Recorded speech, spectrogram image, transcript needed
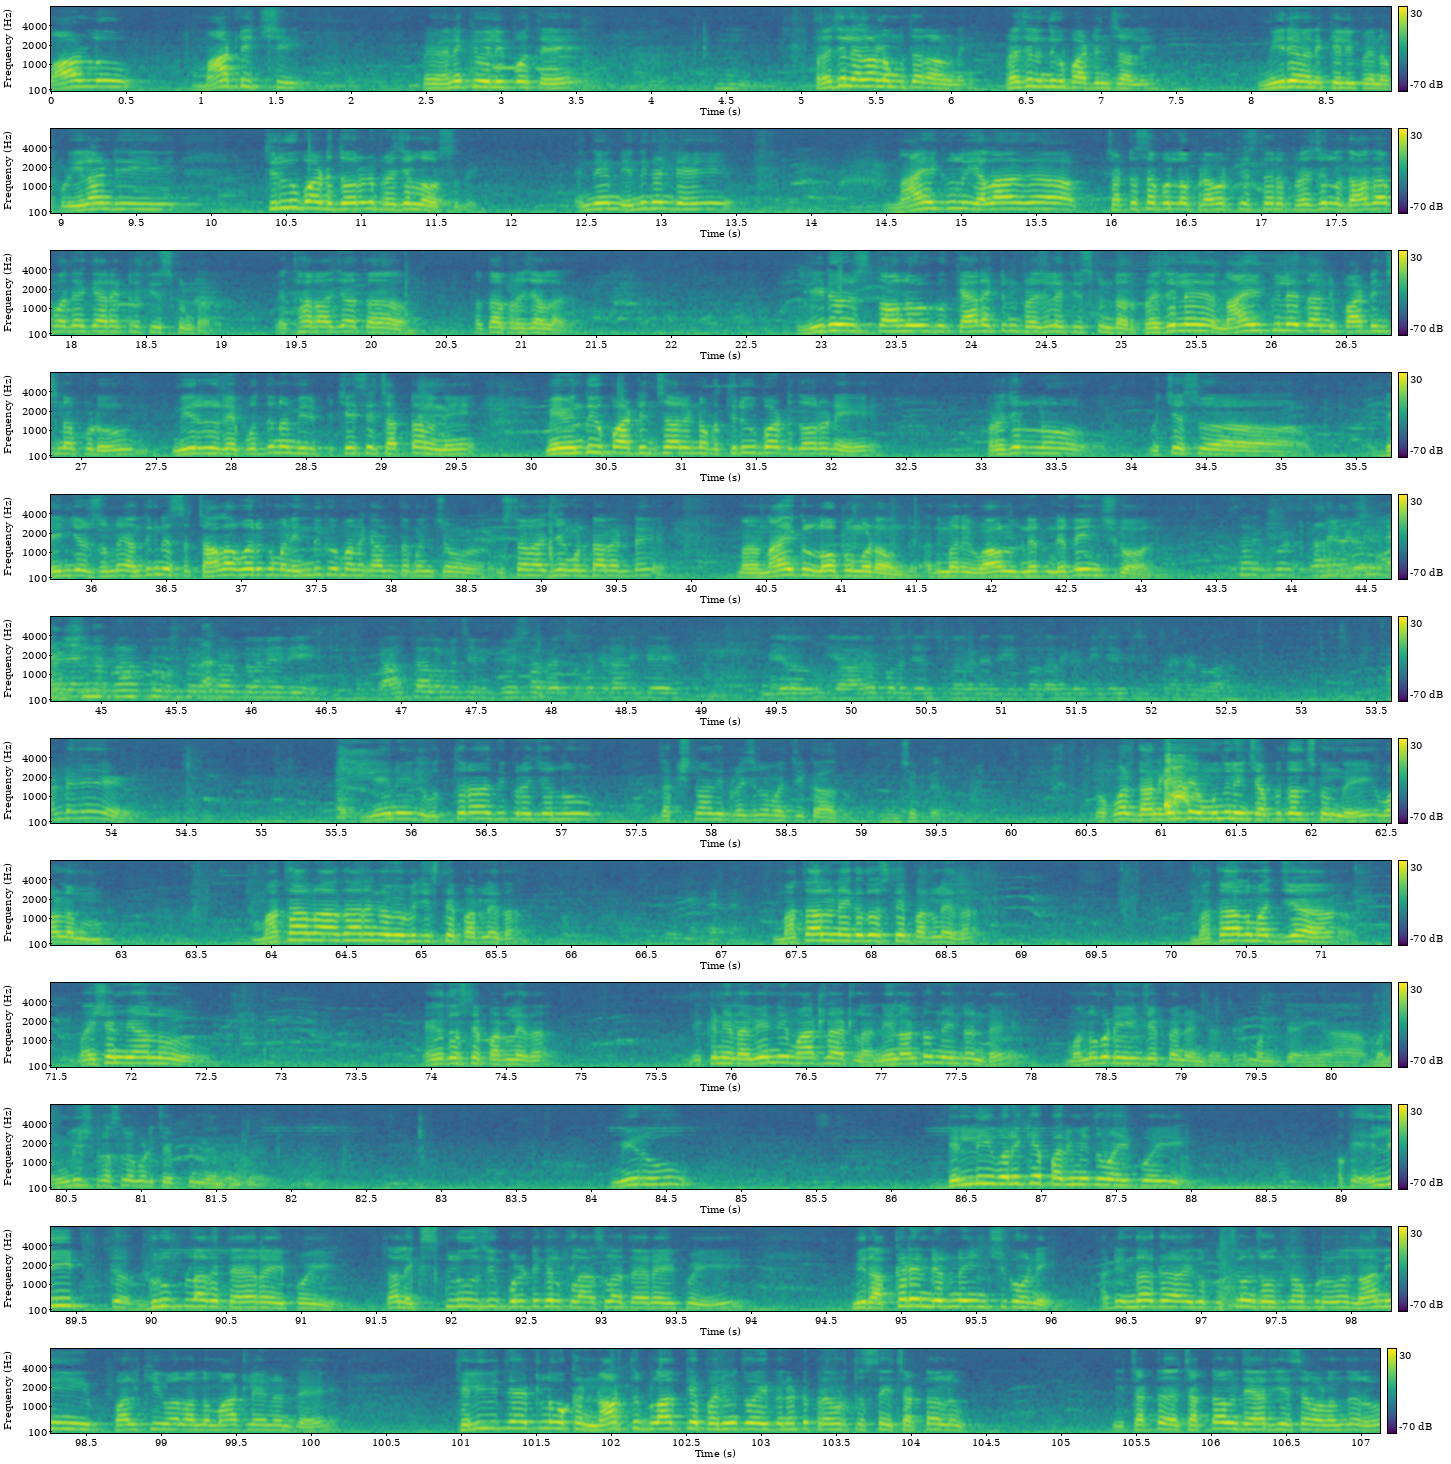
వాళ్ళు మాటిచ్చి మేము వెనక్కి వెళ్ళిపోతే ప్రజలు ఎలా నమ్ముతారు వాళ్ళని? ప్రజలు ఎందుకు పాటించాలి? మీరే వెనక్కి వెళ్ళిపోయినప్పుడు ఇలాంటి తిరుగుబాటు ధోరణి ప్రజల్లో వస్తుంది. ఎందుకంటే ఎందుకంటే నాయకులు ఎలాగా చట్టసభల్లో ప్రవర్తిస్తారో ప్రజలు దాదాపు అదే క్యారెక్టర్ తీసుకుంటారు. యథారాజా తథా ప్రజలాగా. లీడర్స్ తాలూకు క్యారెక్టర్ని ప్రజలే తీసుకుంటారు. ప్రజలే నాయకులే దాన్ని పాటించినప్పుడు మీరు రేపొద్దున మీరు చేసే చట్టాలని మేము ఎందుకు పాటించాలని ఒక తిరుగుబాటు ధోరణి ప్రజల్లో వచ్చే డేంజర్స్ ఉన్నాయి. అందుకనే చాలా వరకు మన ఎందుకు మనకు అంత కొంచెం ఇష్టరాజ్యంగా ఉంటారంటే మన నాయకుల లోపం కూడా ఉంది. అది మరి వాళ్ళు నిర్- నిర్ణయించుకోవాలి. ప్రాంతాల మధ్య విద్వేషాలు రెచ్చగొట్టడానికి మీరు ఈ ఆరోపణలు చేస్తున్నారనేది ప్రధానంగా బీజేపీ చెప్తున్నటువంటి వారు. అంటే నేను ఇది ఉత్తరాది ప్రజలు దక్షిణాది ప్రజల మధ్య కాదు నేను చెప్పేది. ఒకవేళ దానికంటే ముందు నేను చెప్పదలుచుకుంది వాళ్ళ మతాల ఆధారంగా విభజిస్తే పర్లేదా? మతాలను ఎగదోస్తే పర్లేదా? మతాల మధ్య వైషమ్యాలు ఎగదోస్తే పర్లేదా? ఇక్కడ నేను అవన్నీ మాట్లాడట్లా నేను అంటుంది ఏంటంటే మొన్న కూడా ఏం చెప్పాను ఏంటంటే మన మన ఇంగ్లీష్ ప్రెస్లో కూడా చెప్పింది ఏంటంటే మీరు ఢిల్లీ వరకే పరిమితం అయిపోయి ఒక ఎలీట్ గ్రూప్ లాగా తయారైపోయి చాలా ఎక్స్క్లూజివ్ పొలిటికల్ క్లాస్లా తయారైపోయి మీరు అక్కడే నిర్ణయించుకొని అంటే ఇందాక ఇది పుస్తకం చదువుతున్నప్పుడు నాని పాల్కీ వాళ్ళు అన్న మాటలు ఏంటంటే తెలివితేటలు ఒక నార్త్ బ్లాక్కే పరిమితం అయిపోయినట్టు ప్రవర్తిస్తాయి చట్టాలు. ఈ చట్ట చట్టాలను తయారు చేసే వాళ్ళందరూ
